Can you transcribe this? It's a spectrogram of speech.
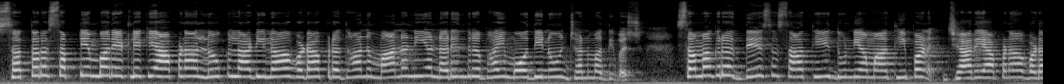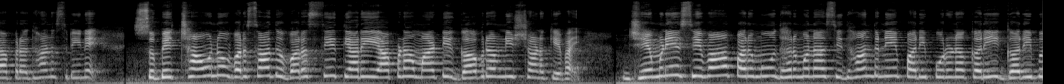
સત્તર સપ્ટેમ્બર એટલે કે આપણા લોકલાડીલા વડાપ્રધાન માનનીય નરેન્દ્રભાઈ મોદીનો જન્મદિવસ. સમગ્ર દેશ સાથે દુનિયામાંથી પણ જ્યારે આપણા વડાપ્રધાન શ્રીને શુભેચ્છાઓનો વરસાદ વરસશે ત્યારે આપણા માટે ગૌરવની ક્ષણ કહેવાય. જેમણે સેવા પરમો ધર્મના સિદ્ધાંતને પરિપૂર્ણ કરી ગરીબ,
